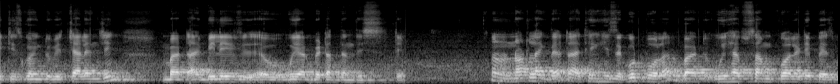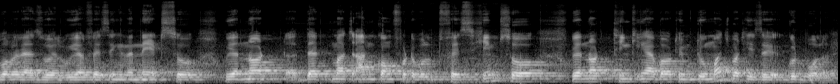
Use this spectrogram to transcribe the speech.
it is going to be challenging but I believe we are better than this team no, no not like that. I think he's a good bowler but we have some quality pace bowler as well. We are facing in the net so we are not uh, that much uncomfortable to face him. So we are not thinking about him too much but he's a good bowler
